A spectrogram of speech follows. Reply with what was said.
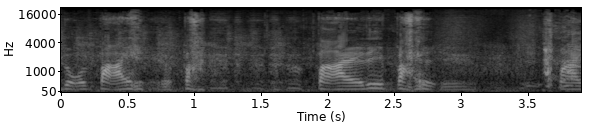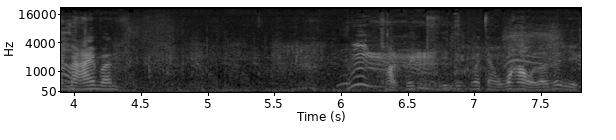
โดนปลายปลายปลายนี่ปลายปลายไม้มันช็อตเมื่อกี้นึกว่าจะว่าวแล้วซะอีก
